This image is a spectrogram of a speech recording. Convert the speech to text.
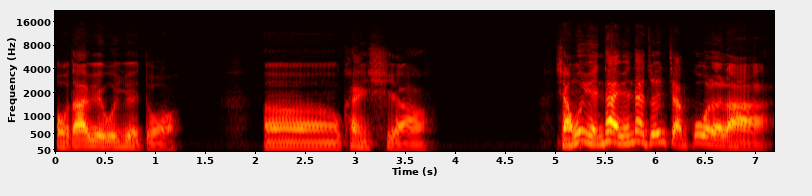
哦，大家越问越多。呃，我看一下啊，想问元泰，元泰昨天讲过了啦，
